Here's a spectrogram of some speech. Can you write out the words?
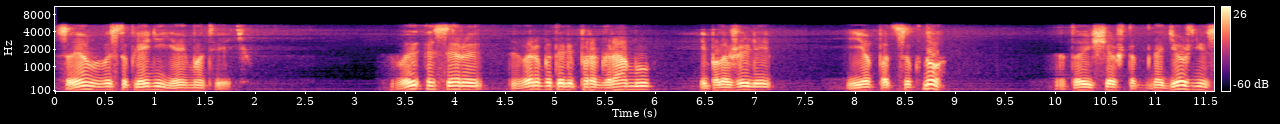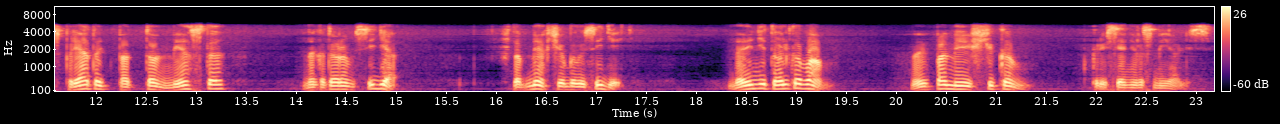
В своем выступлении я ему ответил. Вы, эсеры, выработали программу и положили ее под сукно, а то еще, чтобы надежнее спрятать под то место, на котором сидят, чтобы мягче было сидеть. Да и не только вам, но и помещикам, крестьяне рассмеялись.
